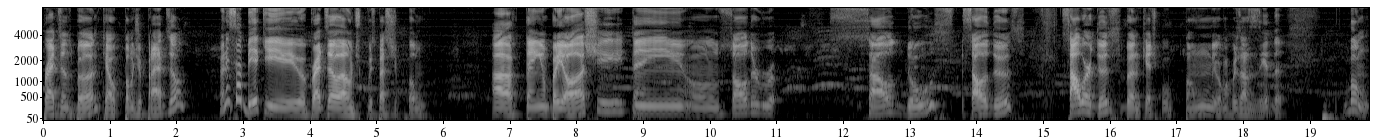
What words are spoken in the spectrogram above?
Pretzel bun, que é o pão de pretzel. Eu nem sabia que o pretzel é um tipo espécie de pão. Ah, tem o brioche, tem o solder... Saldus... Saldus... Sourdouce bun, que é tipo pão meio alguma coisa azeda. Bom,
